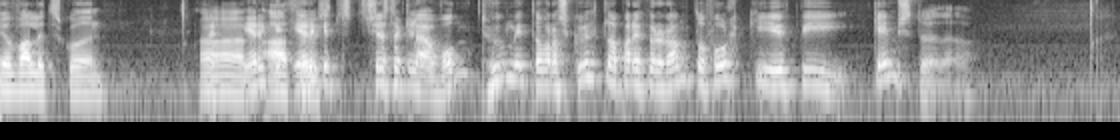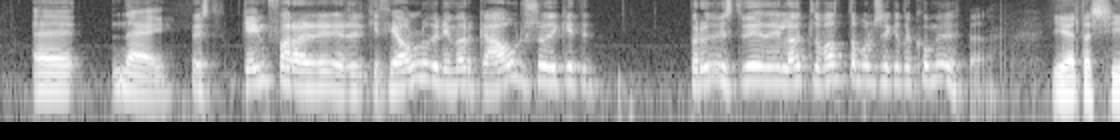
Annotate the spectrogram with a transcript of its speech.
mjög valið skoðun uh, er ekki, er ekki sérstaklega vond hugmynd að vera að skutla bara einhverju rand og fólki upp í geimstöð eða? uh, nei, Þú veist, geimfarar eru er ekki þjálfin í mörg ár svo þið geti bröðist við eða öllu vandamál sem geta komið upp eða? Ég held að sé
